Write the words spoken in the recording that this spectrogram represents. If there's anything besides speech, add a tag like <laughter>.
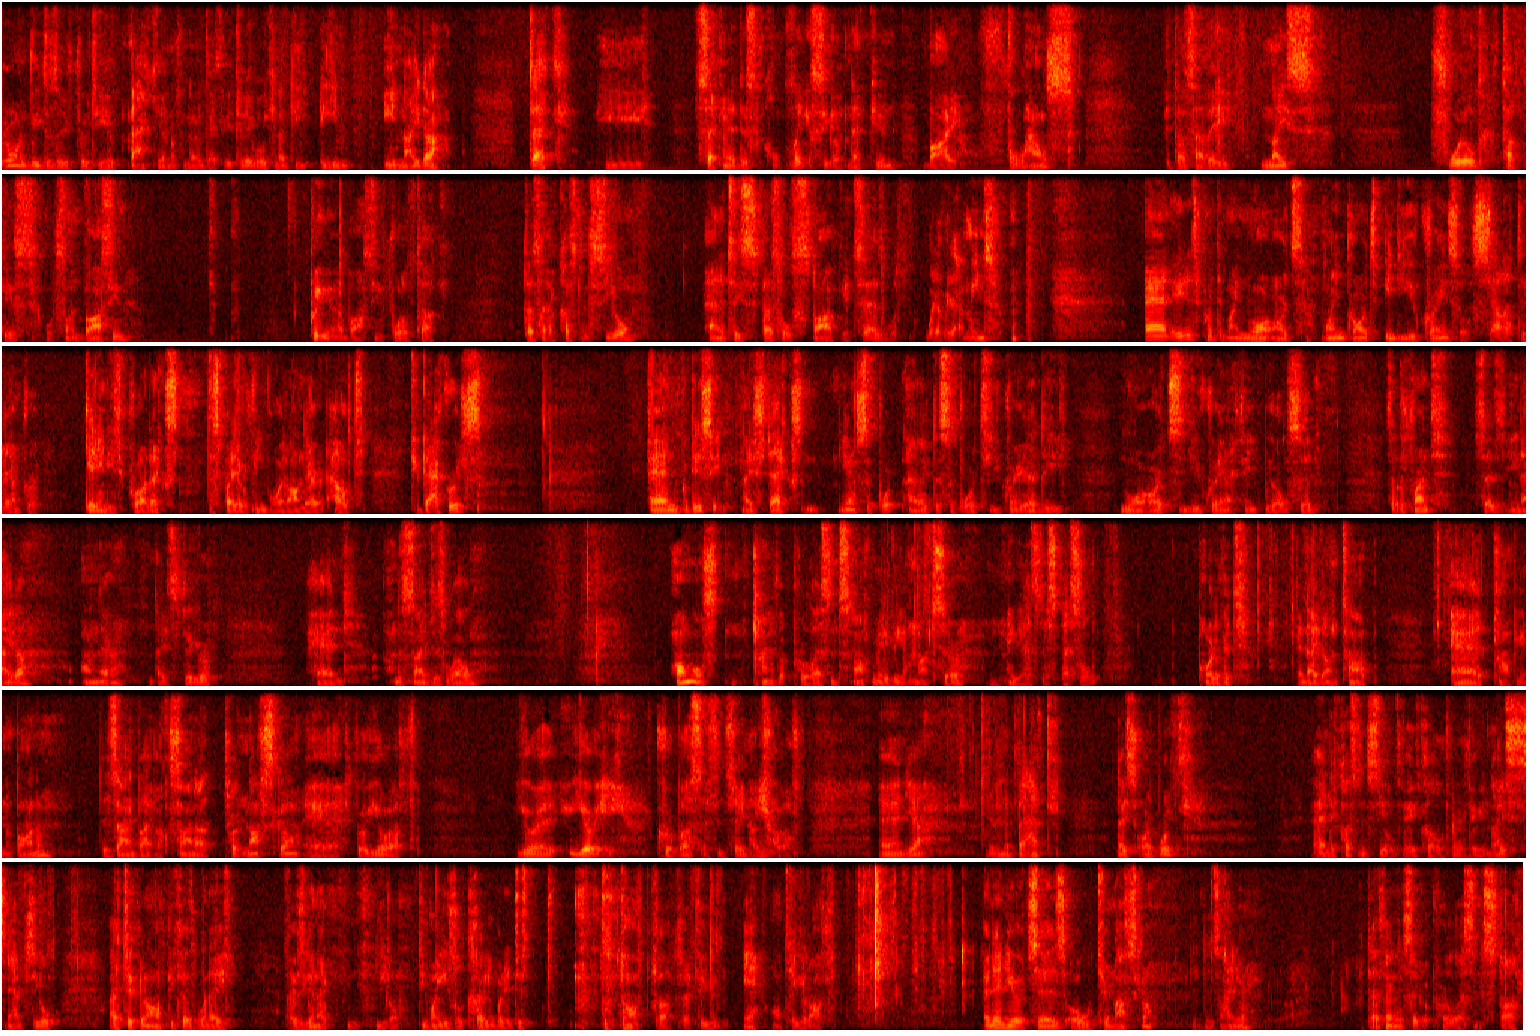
Everyone, VJose 30 here back here with another deck Today we're looking at the Eneida deck, the second edition called Legacy of Neptune by Full House. It does have a nice foiled tuck case with some embossing, premium embossing foil tuck. It does have a custom seal, and it's a special stock, it says, whatever that means. <laughs> And it is printed by Noir Arts Playing Cards in the Ukraine. So shout out to them for getting these products, despite everything going on there, out to backers. And producing nice decks. And, you know, support. I like to support Ukraine, uh, the Noir Arts in Ukraine. I think we all should. So the front says Eneida on there. Nice figure. And on the sides as well. Almost kind of a pearlescent stock, maybe. I'm not sure. Maybe that's the special part of it. Eneida on top. Add copy on the bottom. Designed by Oksana Tarnovska uh, for Europe. Yuri, Yuri Kurbus, I should say, not Europe. And yeah, in the back, nice artwork. And the custom seal very colorful, very nice, stamp seal. I took it off because when I, I was gonna, you know, do my usual cutting, but it just <laughs> flipped off the so I figured, yeah, I'll take it off. And then here it says O. Ternovska, the designer. It definitely looks like a pearlescent stock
